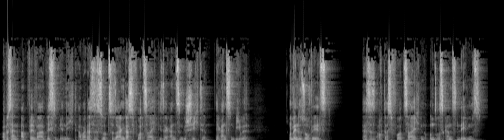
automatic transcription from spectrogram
ob es ein Apfel war, wissen wir nicht, aber das ist sozusagen das Vorzeichen dieser ganzen Geschichte, der ganzen Bibel. Und wenn du so willst, das ist auch das Vorzeichen unseres ganzen Lebens.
